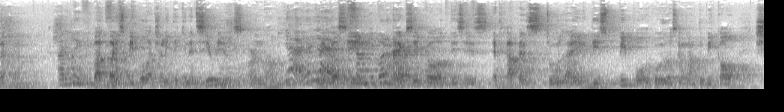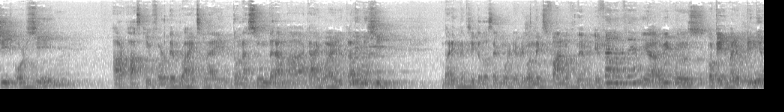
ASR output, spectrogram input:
Uh-huh. I don't know if. But but is people actually taking it serious or no? Yeah, yeah, yeah. Because in are- Mexico, this is it happens too. Like these people who doesn't want to be called she or he Mhm. are asking for the rights. Like don't assume that I'm a guy. Why are you calling me he? But in Mexico doesn't work. Everyone makes fun of them. You know. Fan of them? Yeah, because okay, in my opinion,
